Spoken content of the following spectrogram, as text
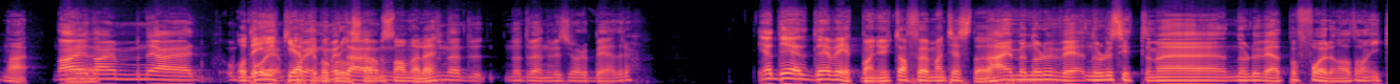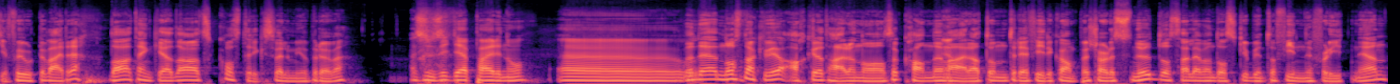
nei. Nei, Eh, nei, men jeg og det er poen- ikke er jo etterpåklokskapens navn, eller? du nød, nødvendigvis gjør det bedre. Ja, det, det vet man jo ikke da, før man tester det. Nei, men når du, vet, når du sitter med Når du vet på forhånd at han ikke får gjort det verre, da tenker jeg da koster det ikke så veldig mye å prøve. Jeg syns ikke det er per nå. Eh, Men det, nå snakker vi jo akkurat her og nå, så kan det Ja. være at om tre-fire kamper så har det snudd, og så har Lewandowski begynt å finne flyten igjen.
